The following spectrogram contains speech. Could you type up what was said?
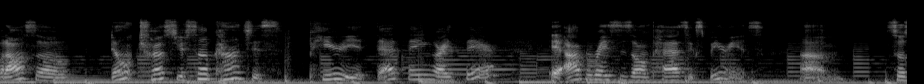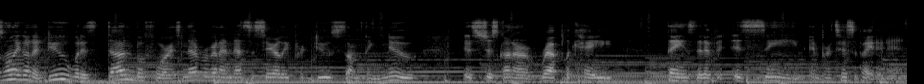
but also don't trust your subconscious. Period. That thing right there, it operates on past experience. Um, so it's only going to do what it's done before. It's never going to necessarily produce something new. It's just going to replicate things that it is seen and participated in.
